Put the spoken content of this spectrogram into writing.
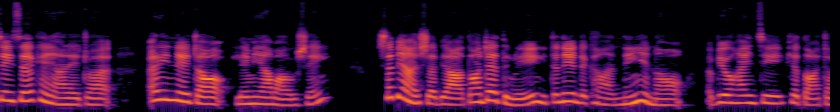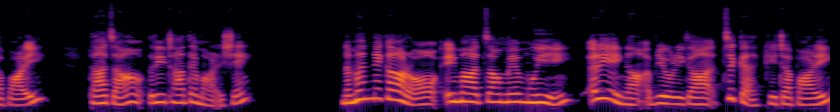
ကျိတ်ဆဲခံရတဲ့အတွက်အဲ့ဒီနေ့တော့လင်းမရပါဘူးရှင်။ရှက်ပြရှက်ပြသွားတဲ့သူတွေတနေ့တစ်ခါနင်းရင်တော့အပြိုဟိုင်းကြီးဖြစ်သွားတတ်ပါတယ်။ဒါကြောင့်သတိထားသင့်ပါတယ်ရှင်။ နံပါတ်2ကတော့အိမ်မှာကြောင်မဲမွေးရင်အဲ့ဒီအိမ်ကအပြိုတွေကချစ်ကန်ခေတတ်ပါတယ်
